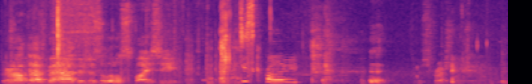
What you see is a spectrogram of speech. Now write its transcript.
They're not that bad. They're just a little spicy. Just crying. There's fresh ones, you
